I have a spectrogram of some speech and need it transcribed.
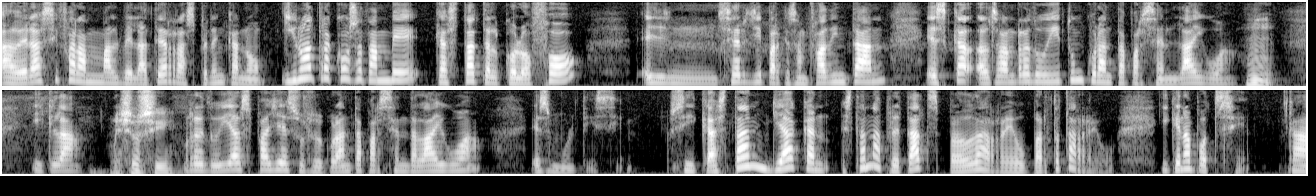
a veure si faran malbé la terra, esperem que no. I una altra cosa també que ha estat el colofó, el Sergi, perquè s'enfadin tant, és que els han reduït un 40% l'aigua. Mm, I clar, això sí. reduir als pagesos el 40% de l'aigua és moltíssim. O sigui que estan ja que estan apretats per tot arreu, per tot arreu, i que no pot ser, que,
